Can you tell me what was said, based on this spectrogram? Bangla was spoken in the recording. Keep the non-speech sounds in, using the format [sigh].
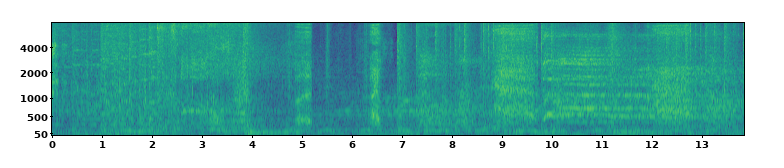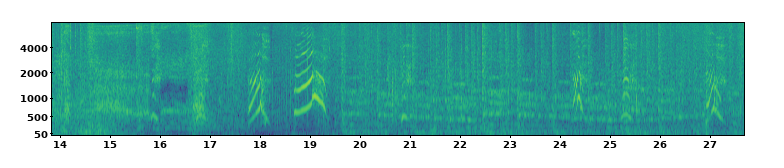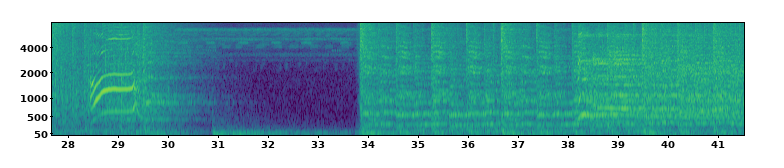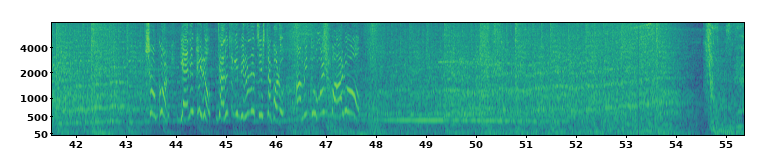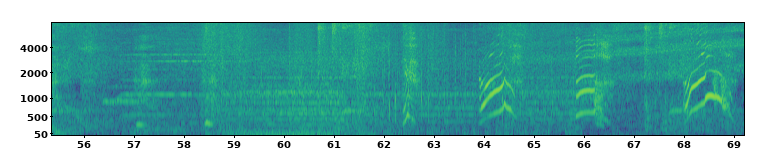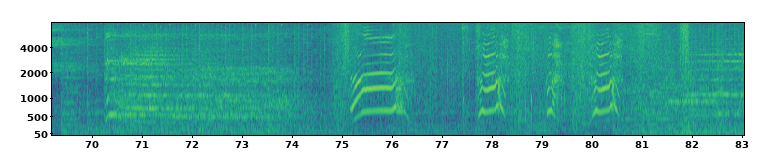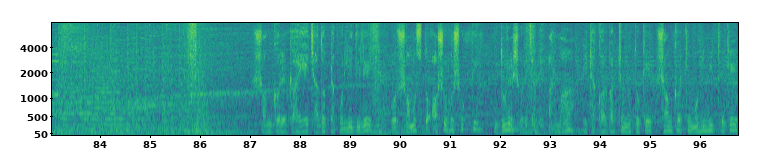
গায়ে এই চাদরটা পরিয়ে দিলে ওর সমস্ত অশুভ শক্তি দূরে সরে যাবে। আর মা এটা করবার জন্য তোকে শঙ্করকে মোহিনীর থেকে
